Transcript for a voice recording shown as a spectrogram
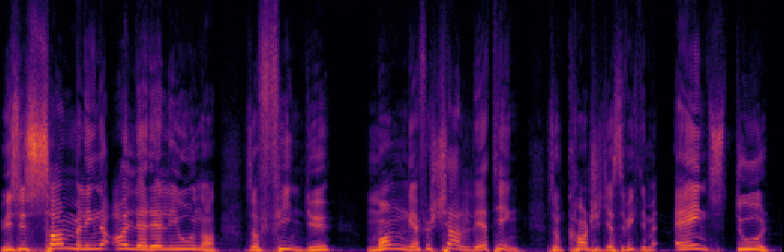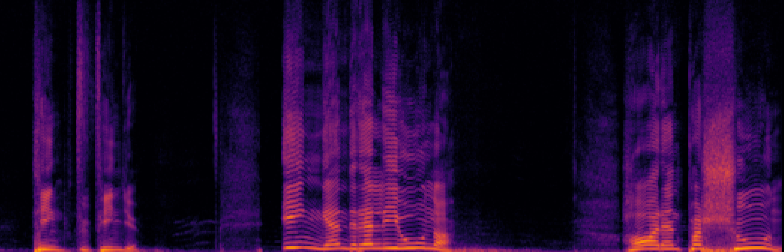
Hvis du sammenligner alle religionene, så finner du mange forskjellige ting som kanskje ikke er så viktige, men én stor ting finner du. Ingen religioner har en person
